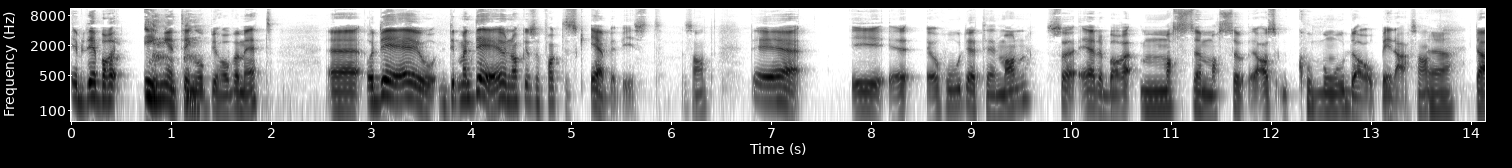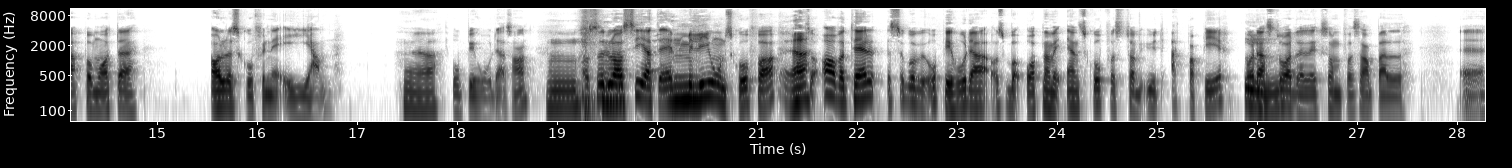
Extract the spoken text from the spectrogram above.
det er bare ingenting oppi hodet mitt. Uh, og det er jo det, Men det er jo noe som faktisk er bevist. Sant? Det er i eh, hodet til en mann så er det bare masse, masse altså kommoder oppi der. Sant? Ja. Der på en måte alle skuffene er igjen ja. oppi hodet. Sant? Mm. Og så la oss si at det er en million skuffer. Ja. Så av og til så går vi opp i hodet, og så bare åpner vi en skuff, og så tar vi ut ett papir, og der Mhm. står det liksom for eksempel eh,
